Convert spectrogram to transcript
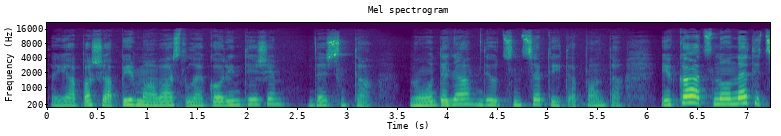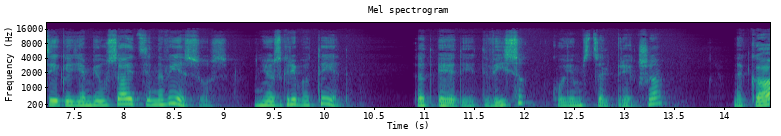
Tajā pašā pirmā vēstulē korintiešiem, 10. nodaļā, 27. pantā. Ja kāds no neticīgajiem jūs aicina viesos, un jūs gribat iet, tad ēdiet visu, ko jums ceļ priekšā, nekā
